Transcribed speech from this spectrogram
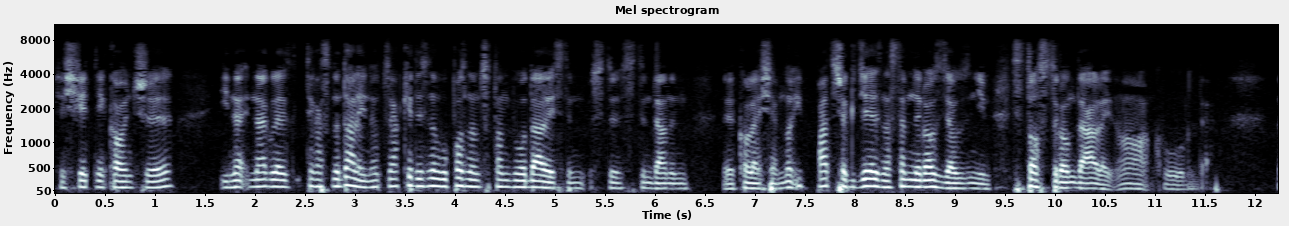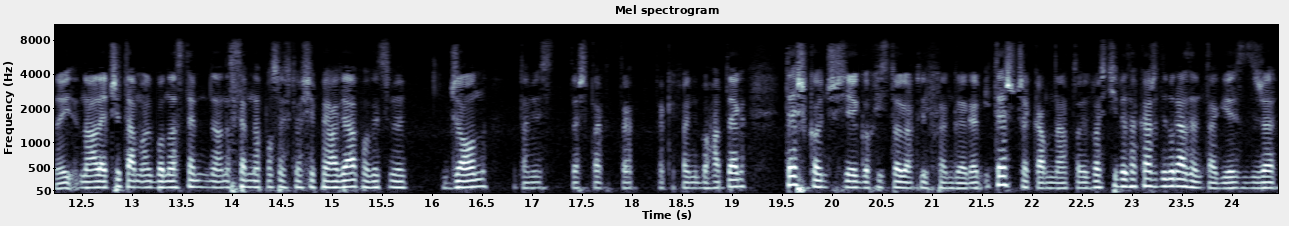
się świetnie kończy i na, nagle teraz, no dalej, no to ja kiedy znowu poznam, co tam było dalej z tym, z tym, z tym danym y, kolesiem. No i patrzę, gdzie jest następny rozdział z nim. 100 stron dalej. O kurde. No, i, no ale czytam albo następna, następna postać, która się pojawia, powiedzmy John, tam jest też tak, tak, taki fajny bohater, też kończy się jego historia cliffhangerem i też czekam na to. Właściwie za każdym razem tak jest, że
